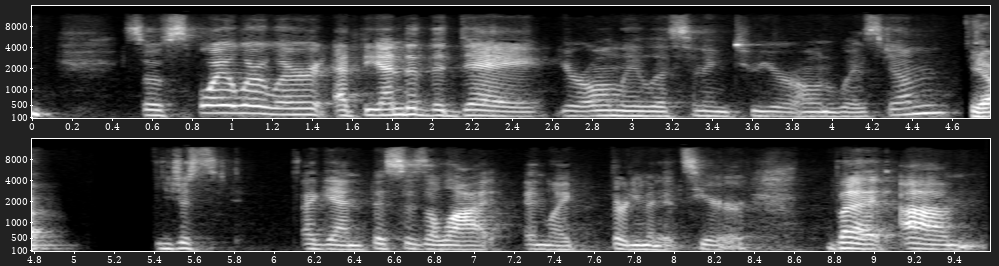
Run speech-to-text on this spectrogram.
so, spoiler alert, at the end of the day, you're only listening to your own wisdom. Yeah. You just, again, this is a lot in like 30 minutes here, but, um,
